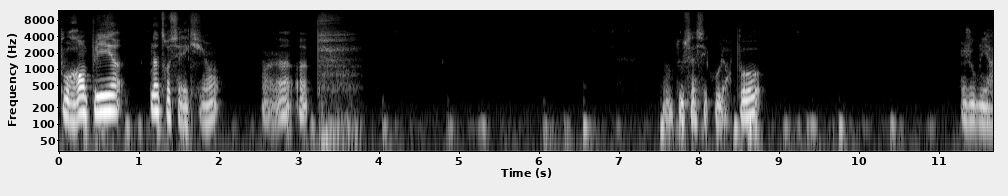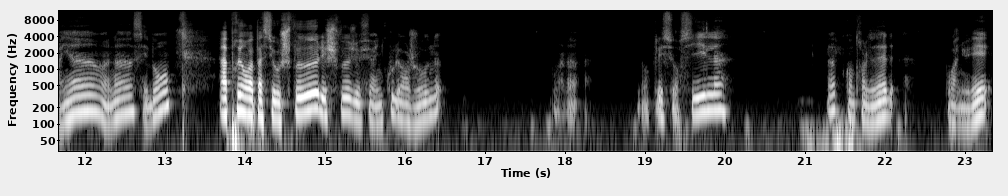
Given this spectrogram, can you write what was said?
pour remplir notre sélection. Voilà, hop. Donc tout ça c'est couleur peau. J'oublie rien, voilà, c'est bon. Après on va passer aux cheveux. Les cheveux, je vais faire une couleur jaune. Voilà. Donc les sourcils. Hop, CTRL Z pour annuler.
